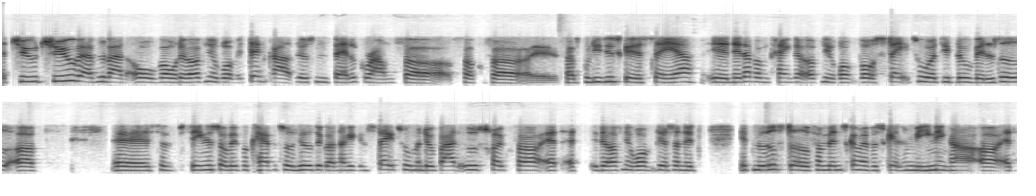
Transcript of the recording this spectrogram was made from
at 2020 i hvert fald var et år, hvor det offentlige rum i den grad blev sådan en battleground for, for, for, øh, for politiske sager, øh, netop omkring det offentlige rum, hvor statuer de blev væltet, og Øh, så senest så vi på Capitol Hill, det er godt nok ikke en statue, men det er jo bare et udtryk for, at, at det offentlige rum bliver sådan et, et mødested for mennesker med forskellige meninger, og at,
